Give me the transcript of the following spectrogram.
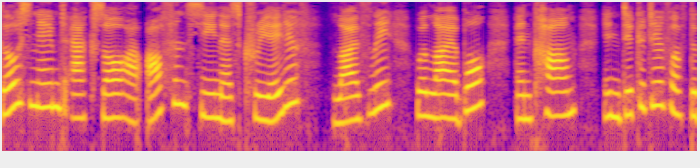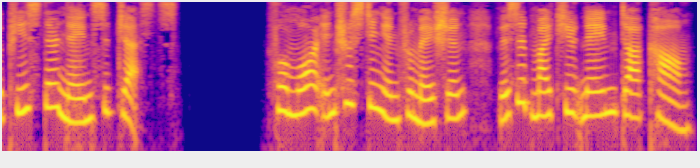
Those named Aksel are often seen as creative, lively, reliable, and calm, indicative of the peace their name suggests. For more interesting information, visit mycutename.com.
